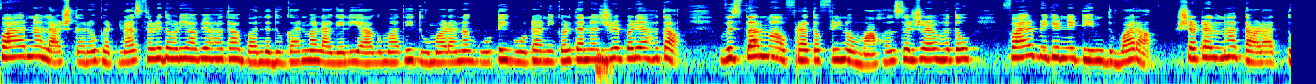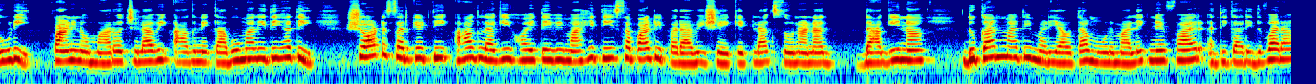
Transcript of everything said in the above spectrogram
ફાયરના લાશ્કરો ઘટના સ્થળે દોડી આવ્યા હતા. બંધ દુકાનમાં લાગેલી આગમાંથી ધુમાડાના ગોટે ગોટા નીકળતા નજરે પડ્યા હતા. વિસ્તારમાં અફરાતફરીનો માહોલ સર્જાયો હતો. ફાયર બ્રિગેડની ટીમ દ્વારા શટલના તાળા તોડી પાણીનો મારો ચલાવી આગને કાબૂમાં લીધી હતી. શોર્ટ સર્કિટથી આગ લાગી હોય તેવી માહિતી સપાટી પર આવી છે. કેટલાક સોનાના દાગીના દુકાનમાંથી મળી આવતા મૂળ માલિકને ફાયર અધિકારી દ્વારા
